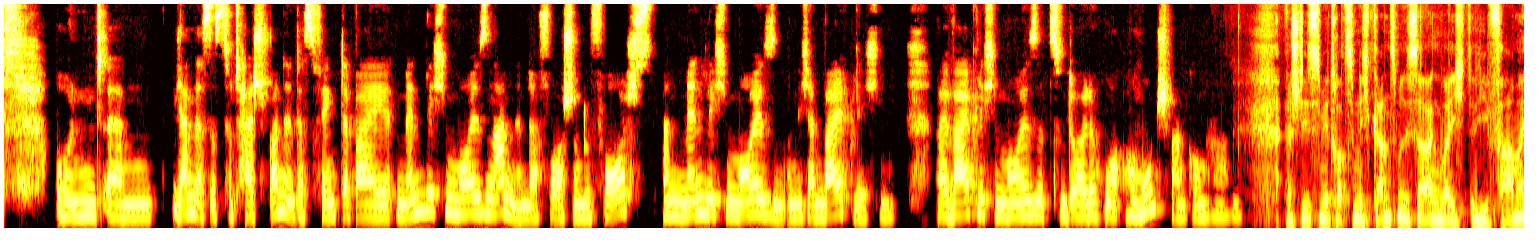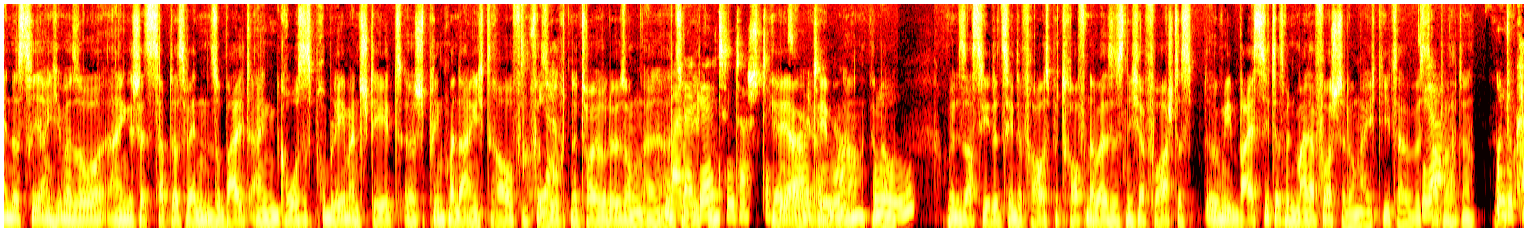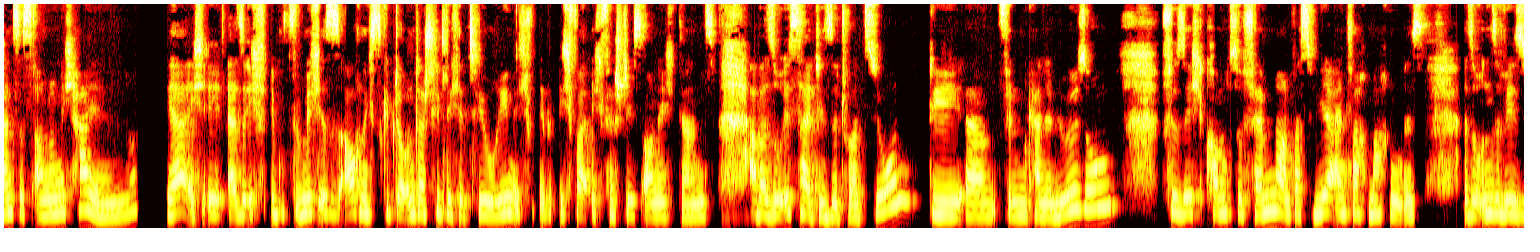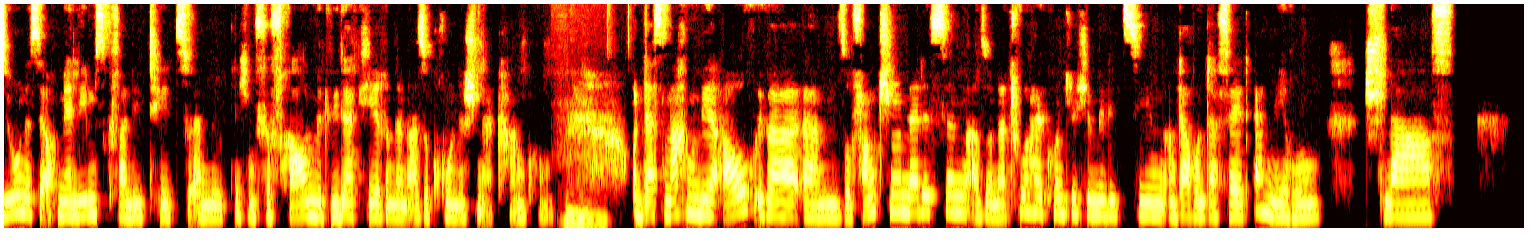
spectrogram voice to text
Und ähm, Jan, das ist total spannend. Das fängt dabei männlichen Mäusen an in der Forschung. Du forschst an männlichen Mäusen und nicht an weiblichen, weil weibliche Mäuse zu dolle Hormonschwankungen haben. Das schließt mir trotzdem nicht ganz, muss ich sagen, weil ich die Pharmaindustrie eigentlich immer so eingeschätzt habe, dass wenn sobald ein großes Problem entsteht, äh, springt man da eigentlich drauf und versucht ja. eine teure Lösung äh, anzubieten. Weil da Geld hinterstecken ja, ja, sollte. Eben, ne? Ne? Genau. Mhm. Wenn du sagst, jede zehnte Frau ist betroffen, aber es ist nicht erforscht, das irgendwie beißt sich das mit meiner Vorstellung eigentlich, die ich da bis dato hatte. Ja. Und du kannst es auch noch nicht heilen. Ne? Ja, ich, also ich, für mich ist es auch nicht. Es gibt da unterschiedliche Theorien. Ich, ich, ich verstehe es auch nicht ganz. Aber so ist halt die Situation. Die äh, finden keine Lösung für sich, kommen zu Femna. Und was wir einfach machen ist, also unsere Vision ist ja auch mehr Lebensqualität zu ermöglichen für Frauen mit wiederkehrenden, also chronischen Erkrankungen. Mhm. Und das machen wir auch über ähm, so Functional Medicine, also naturheilkundliche Medizin. Und darunter fällt Ernährung, Schlaf,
